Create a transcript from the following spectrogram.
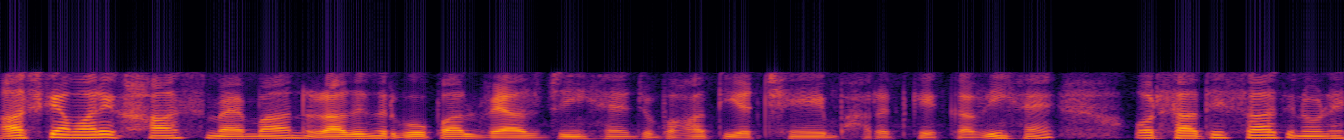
आज के हमारे खास मेहमान राजेंद्र गोपाल व्यास जी हैं, जो बहुत ही अच्छे भारत के कवि हैं और साथ ही साथ इन्होंने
